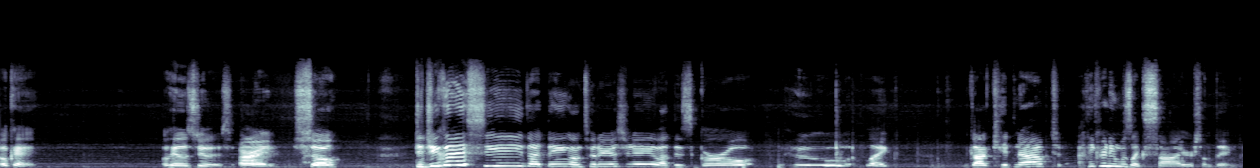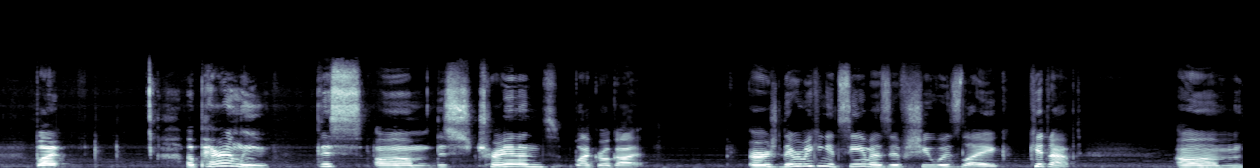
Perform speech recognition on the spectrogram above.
Okay. Okay, let's do this. All right. So, did you guys see that thing on Twitter yesterday about this girl who like got kidnapped? I think her name was like Sai or something. But apparently this um this trans black girl got or they were making it seem as if she was like kidnapped. Um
